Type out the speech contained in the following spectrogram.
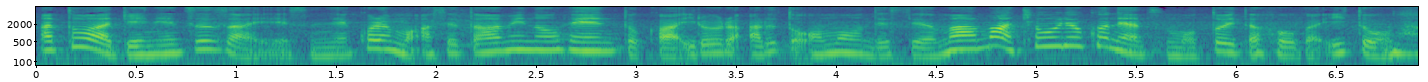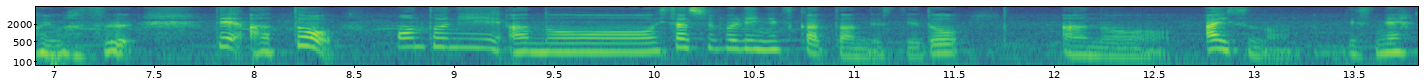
あとは解熱剤ですね。これもアセトアミノフェンとかいろいろあると思うんですよ。まあまあ強力なやつ持っといた方がいいと思います。であと本当にあの久しぶりに使ったんですけどあのアイスノンですね。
